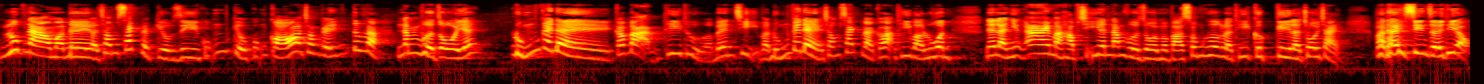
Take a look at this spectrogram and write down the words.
Lúc nào mà đề ở trong sách là kiểu gì cũng, kiểu cũng có trong cái, Tức là năm vừa rồi ấy, đúng cái đề các bạn thi thử ở bên chị và đúng cái đề trong sách là các bạn thi vào luôn. Nên là những ai mà học chị Hiên năm vừa rồi mà vào sông Hương là thi cực kỳ là trôi chảy. Và đây, xin giới thiệu,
